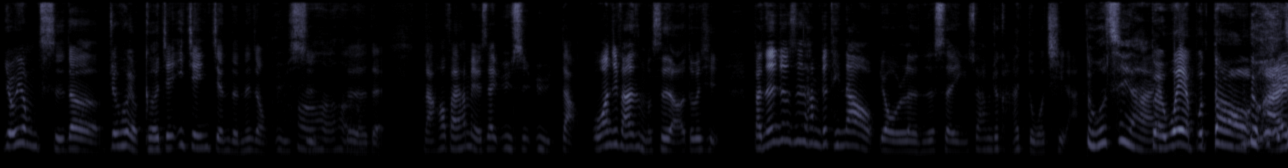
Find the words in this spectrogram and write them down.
游泳池的，就会有隔间一间一间的那种浴室。对对对。然后反正他们也是在浴室遇到，我忘记发生什么事了，对不起。反正就是他们就听到有人的声音，所以他们就赶快躲起来。躲起来？对我也不懂，哎，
